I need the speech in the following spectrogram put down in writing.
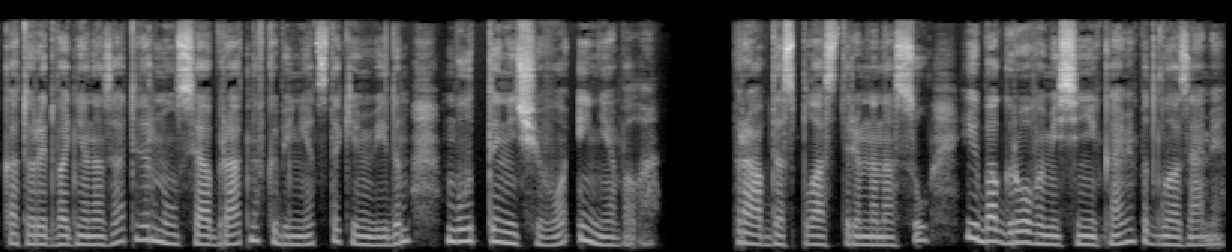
который два дня назад вернулся обратно в кабинет с таким видом, будто ничего и не было. Правда, с пластырем на носу и багровыми синяками под глазами.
